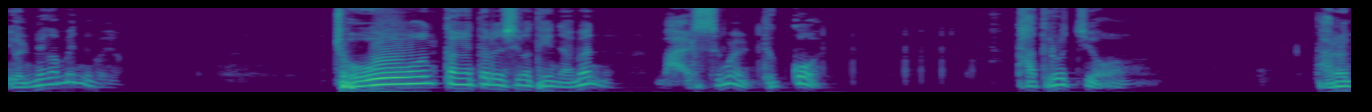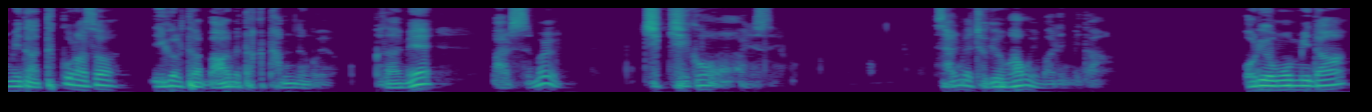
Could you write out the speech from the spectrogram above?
열매가 맺는 거예요. 좋은 땅에 떨어지는 어떻게 했냐면 말씀을 듣고 다 들었죠. 다릅니다. 듣고 나서 이걸 다 마음에 딱 담는 거예요. 그 다음에 말씀을 지키고 했어요. 삶에 적용하고 이 말입니다. 어려움 옵니다.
